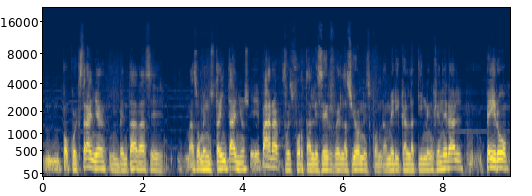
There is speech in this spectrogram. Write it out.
un poco extraña, inventada hace más o menos 30 años para pues fortalecer relaciones con América Latina en general pero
